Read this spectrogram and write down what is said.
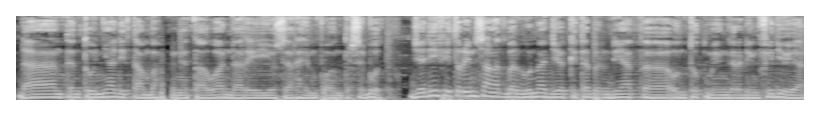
dan tentunya ditambah pengetahuan dari user handphone tersebut. Jadi fitur ini sangat berguna jika kita berniat uh, untuk menggrading video ya.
